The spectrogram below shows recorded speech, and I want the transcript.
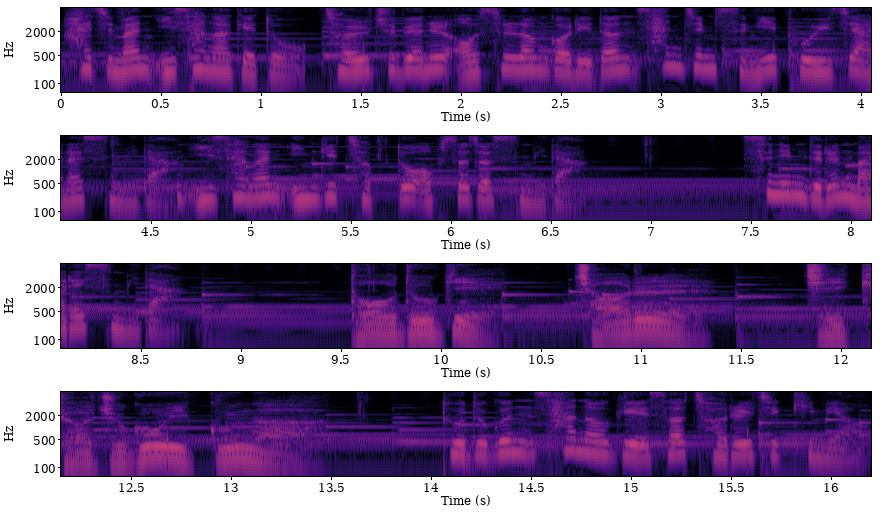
하지만 이상하게도 절 주변을 어슬렁거리던 산짐승이 보이지 않았습니다. 이상한 인기척도 없어졌습니다. 스님들은 말했습니다. 도둑이 저를 지켜주고 있구나. 도둑은 산 어귀에서 절을 지키며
